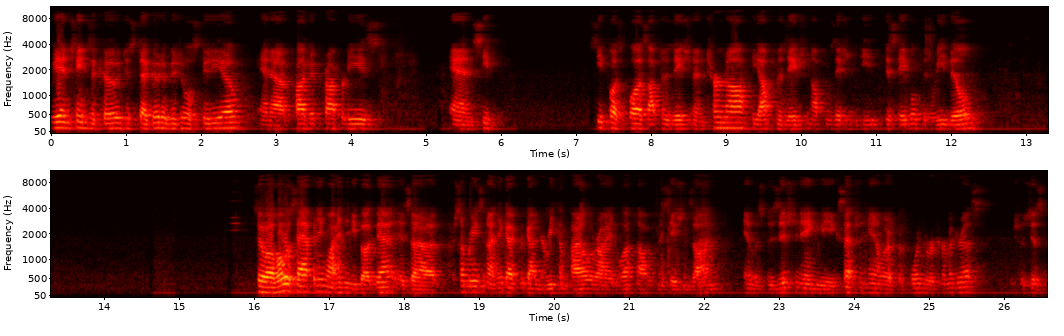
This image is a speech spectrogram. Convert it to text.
we didn't change the code. Just uh, go to Visual Studio and uh, Project Properties and C, C++ optimization and turn off the optimization, optimization disabled and rebuild. So uh, what was happening while I had to debug that is uh, for some reason I think I'd forgotten to recompile or I had left optimizations on and was positioning the exception handler before the return address, which was just,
